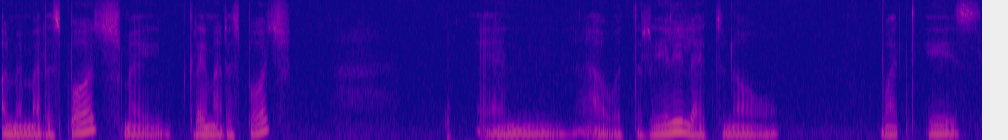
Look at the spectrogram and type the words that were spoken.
on my mother's porch, my grandmother's porch. And I would really like to know what is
